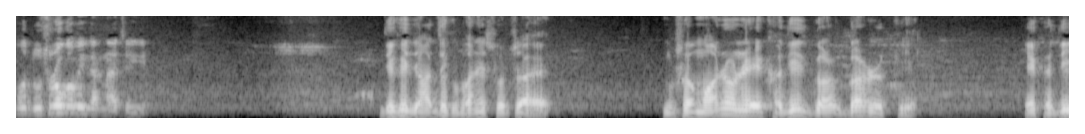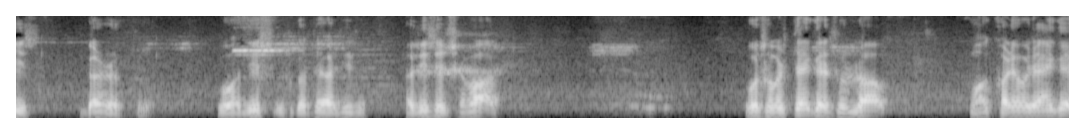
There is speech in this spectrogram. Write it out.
وہ دوسروں کو بھی کرنا چاہیے۔ دیکھیے جہاں تک میں نے سوچا ہے مسلمانوں نے ایک حدیث گڑھ رکھی ہے۔ ایک حدیث گڑھ رکھی ہے۔ وہ حدیث اس کو کہتے ہیں حدیث حدیث شفاعت۔ وہ سمجھتے ہیں کہ رسول اللہ وہاں کھڑے ہو جائیں گے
